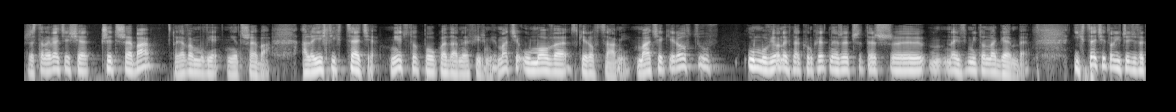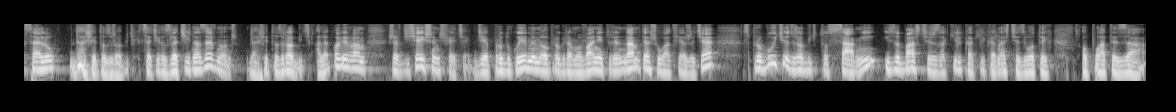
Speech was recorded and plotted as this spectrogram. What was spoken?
że zastanawiacie się, czy trzeba, to ja Wam mówię, nie trzeba. Ale jeśli chcecie mieć to poukładane w firmie, macie umowę z kierowcami, macie kierowców umówionych na konkretne rzeczy też, yy, nazwijmy to na gębę. I chcecie to liczyć w Excelu, da się to zrobić. Chcecie to zlecić na zewnątrz, da się to zrobić. Ale powiem Wam, że w dzisiejszym świecie, gdzie produkujemy my oprogramowanie, które nam też ułatwia życie, spróbujcie zrobić to sami i zobaczcie, że za kilka, kilkanaście złotych opłaty za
